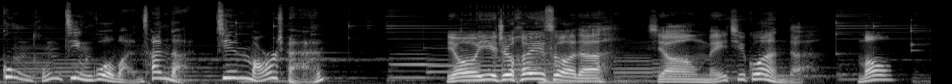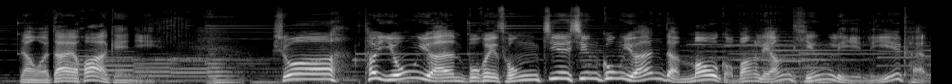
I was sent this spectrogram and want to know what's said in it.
共同进过晚餐的金毛犬。有一只黑色的，像煤气罐的猫，让我带话给你，说。他永远不会从街心公园的猫狗帮凉亭里离开了，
